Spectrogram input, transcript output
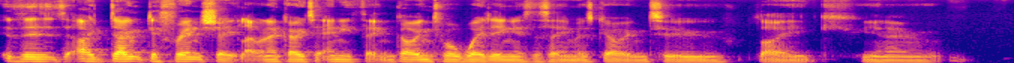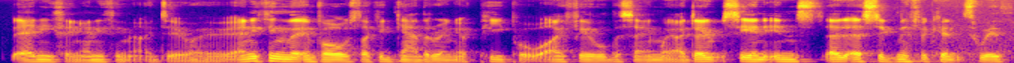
there's, I don't differentiate. Like when I go to anything, going to a wedding is the same as going to like you know anything, anything that I do, I- anything that involves like a gathering of people. I feel the same way. I don't see an ins- a, a significance with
